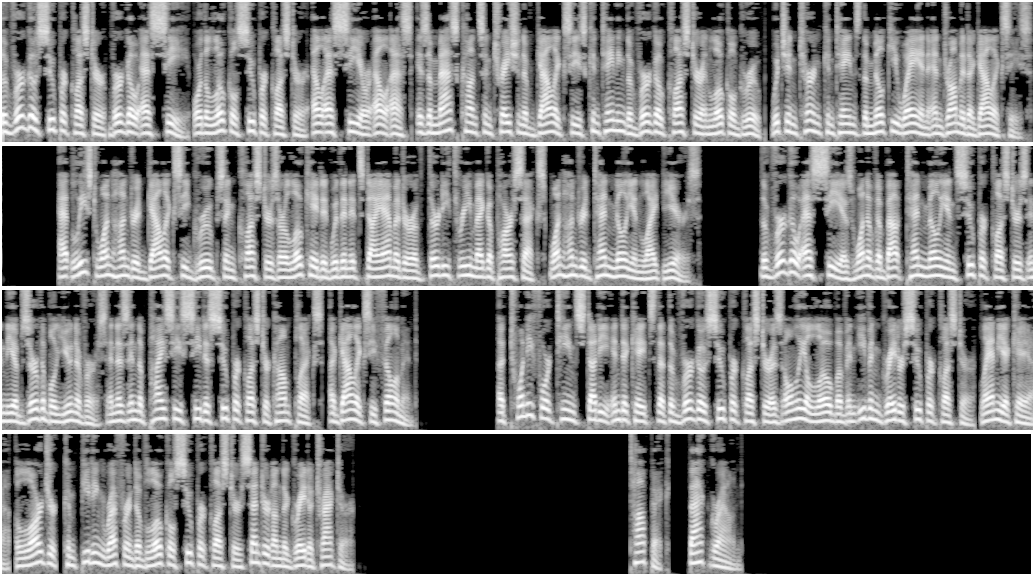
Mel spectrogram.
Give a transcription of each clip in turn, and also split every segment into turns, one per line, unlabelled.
The Virgo supercluster Virgo SC or the local supercluster LSC or LS is a mass concentration of galaxies containing the Virgo cluster and local group, which in turn contains the Milky Way and Andromeda galaxies. At least 100 galaxy groups and clusters are located within its diameter of 33 megaparsecs 110 million light-years. The Virgo SC is one of about 10 million superclusters in the observable universe and is in the Pisces Cetus supercluster complex, a galaxy filament. A 2014 study indicates that the Virgo supercluster is only a lobe of an even greater supercluster, Laniakea, a larger, competing referent of local supercluster centered on the Great Attractor. Background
